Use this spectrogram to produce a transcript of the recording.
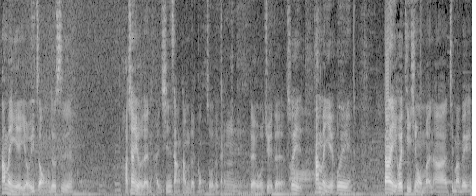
他们也有一种就是，好像有人很欣赏他们的工作的感觉。嗯对我觉得，所以哦他们也会。当然也会提醒我们啊，金马被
